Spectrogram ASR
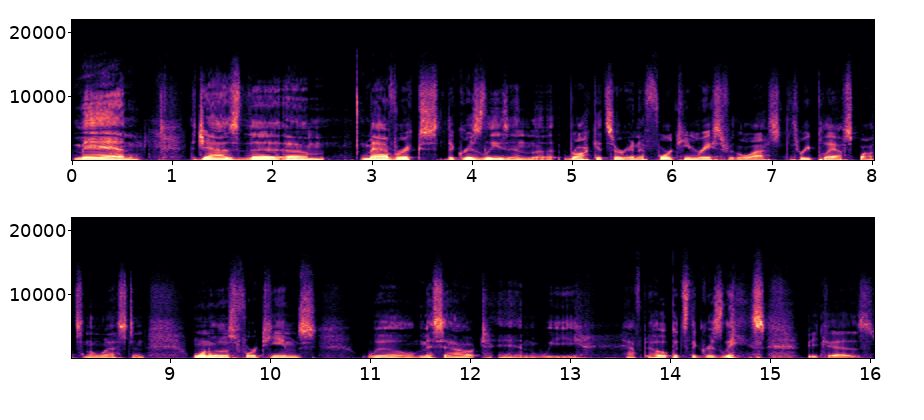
man, the Jazz, the um, Mavericks, the Grizzlies, and the Rockets are in a four team race for the last three playoff spots in the West. And one of those four teams will miss out. And we have to hope it's the Grizzlies because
